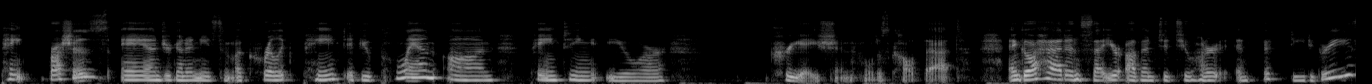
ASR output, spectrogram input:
paint brushes, and you're going to need some acrylic paint if you plan on painting your creation. We'll just call it that. And go ahead and set your oven to 250 degrees.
